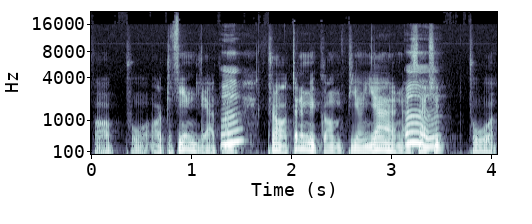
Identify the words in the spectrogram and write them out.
var på Arte Findlay, att man mm. pratade mycket om pionjärerna, mm. särskilt på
